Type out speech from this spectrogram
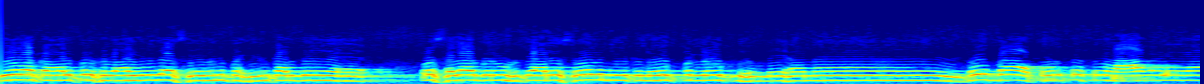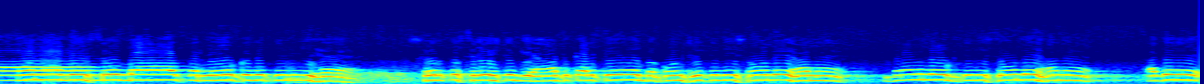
ਜੋ ਅਕਾਲ ਪੁਰਖ ਵਾਹਿਗੁਰੂ ਦਾ ਸੇਵਨ ਭਜਨ ਕਰਦੇ ਹੈ ਉਹ ਸਦਾ ਗੁਰੂ ਪਿਆਰੇ ਸੋਭ ਨੀਕ ਲੋਕ ਪਰਲੋਕ ਹੁੰਦੇ ਹਨ। ਸੋਭਾ ਸੁਰਤ ਸੁਹਾਵਣਿਆ ਉਹਨਾਂ ਦੀ ਸੋਭਾ ਪਰਲੋਕ ਵਿੱਚ ਵੀ ਹੈ। ਸੁਰਤ ਸ੍ਰੇਸ਼ਟ ਗਿਆਤ ਕਰਕੇ ਬਕੁੰਠ ਵਿੱਚ ਵੀ ਸੌਂਦੇ ਹਨ ਬ੍ਰਹਮ ਲੋਕ ਵੀ ਸੌਂਦੇ ਹਨ ਅਤੇ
